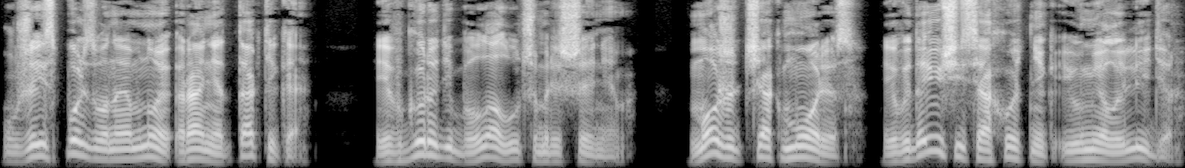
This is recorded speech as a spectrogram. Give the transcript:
Уже использованная мной ранее тактика и в городе была лучшим решением. Может, Чак Моррис и выдающийся охотник и умелый лидер,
